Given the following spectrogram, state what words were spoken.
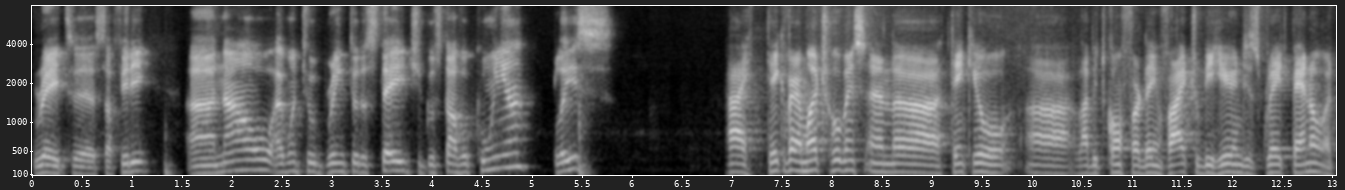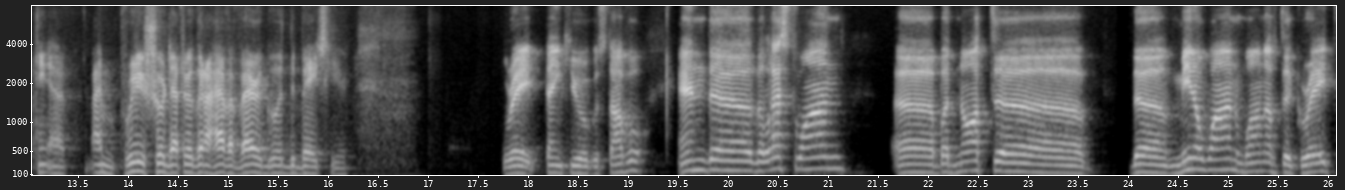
Great, uh, Safiri. Uh, now I want to bring to the stage Gustavo Cunha, please. Hi, thank you very much, Rubens, and uh, thank you, uh, LabitConf, for the invite to be here in this great panel. I think uh, I'm really sure that we're going to have a very good debate here. Great, thank you, Gustavo. And uh, the last one, but not uh, the middle one, one of the great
